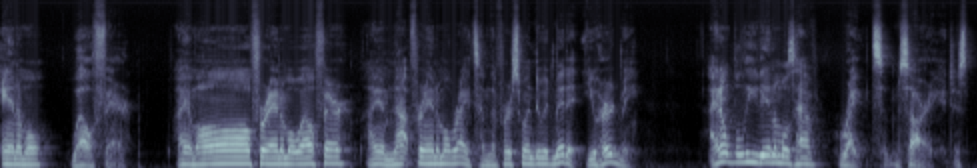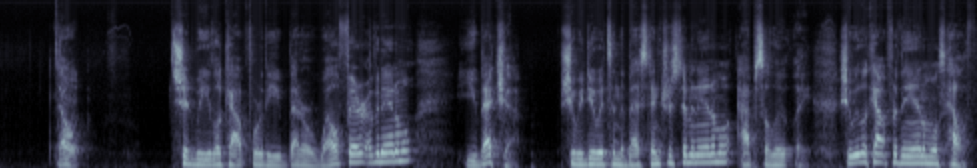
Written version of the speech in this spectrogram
animal welfare. I am all for animal welfare. I am not for animal rights. I'm the first one to admit it. You heard me. I don't believe animals have rights. I'm sorry. I just don't. Should we look out for the better welfare of an animal? You betcha. Should we do what's in the best interest of an animal? Absolutely. Should we look out for the animal's health?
